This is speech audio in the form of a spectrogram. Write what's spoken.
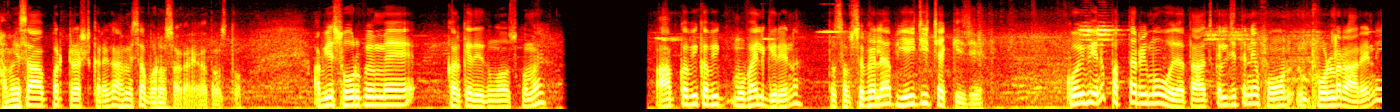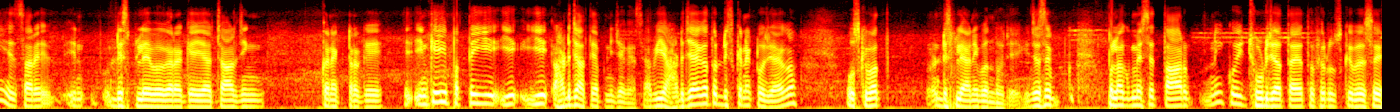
हमेशा आप पर ट्रस्ट करेगा, हमेशा भरोसा करेगा दोस्तों। अब ये सौ रुपये में करके दे दूँगा उसको मैं। आप कभी कभी मोबाइल गिरे ना तो सबसे पहले आप यही चीज़ चेक कीजिए। कोई भी है ना पत्ता रिमूव हो जाता है। आजकल जितने फ़ोन फोल्डर आ रहे हैं ना, ये सारे डिस्प्ले वगैरह के या चार्जिंग कनेक्टर के इनके ये पत्ते ये ये ये हट जाते हैं अपनी जगह से। अब ये हट जाएगा तो डिस्कनेक्ट हो जाएगा, उसके बाद डिस्प्ले आनी बंद हो जाएगी। जैसे प्लग में से तार नहीं, कोई छूट जाता है तो फिर उसके वजह से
